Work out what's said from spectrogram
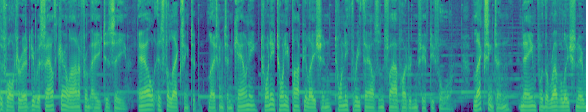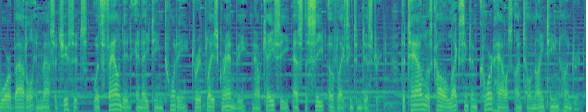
is Walter Edgar with South Carolina from A to Z. L is for Lexington. Lexington County, 2020 population 23,554. Lexington, named for the Revolutionary War battle in Massachusetts, was founded in 1820 to replace Granby, now Cayce, as the seat of Lexington District. The town was called Lexington Courthouse until 1900.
